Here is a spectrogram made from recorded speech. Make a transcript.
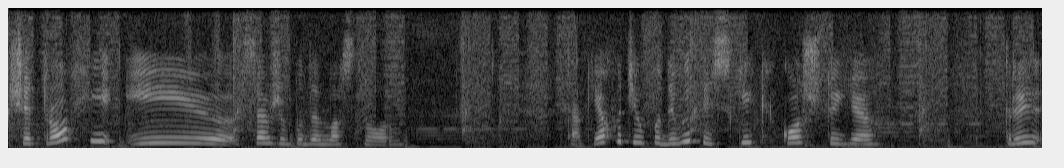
Ще трохи і все вже буде в нас норм. Так, я хотів подивитись, скільки коштує три.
